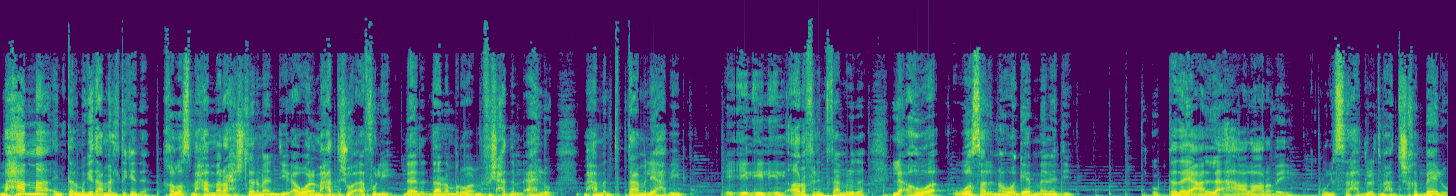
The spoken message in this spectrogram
محمد انت لما جيت عملت كده خلاص محمد راح اشترى منديل اولا ما حدش وقفه ليه؟ ده ده number 1 مفيش حد من أهله. محمد انت بتعمل إيه يا حبيبي؟ إيه إيه إيه القرف اللي انت بتعمله ده؟ لا هو وصل إن هو جاب مناديل وابتدى يعلقها على العربية ولسه لحد دلوقتي محدش خد باله.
